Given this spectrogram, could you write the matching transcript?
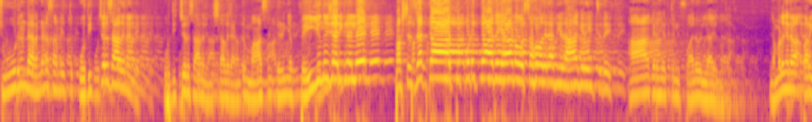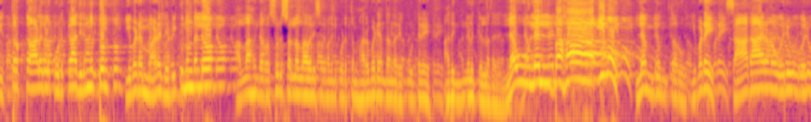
ചൂടിന്റെ ഇറങ്ങുന്ന സമയത്ത് കൊതിച്ചൊരു സാധനമല്ലേ? കൊതിച്ചൊരു സാധനം. രണ്ട് മാസം കഴിഞ്ഞ് പെയ്യുന്നു വിചാരിക്കുന്നില്ലേ? പക്ഷെ കൊടുക്കാതെയാണോ സഹോദര നീ ആഗ്രഹിച്ചത്? ആഗ്രഹത്തിന് ഫലമില്ല എന്നതാണ്. നമ്മളിങ്ങനെ പറയും ഇത്രക്ക ആളുകൾ കൊടുക്കാതിരുന്നിട്ടും ഇവിടെ മഴ ലഭിക്കുന്നുണ്ടല്ലോ. അള്ളാഹുന്റെ റസൂൽ സല്ലാ അലൈഹി അതിന് കൊടുത്ത മറുപടി എന്താണെന്നറിയോ കൂട്ടരെ? അത് നിങ്ങൾക്കുള്ളതല്ല. ഇവിടെ സാധാരണ ഒരു ഒരു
